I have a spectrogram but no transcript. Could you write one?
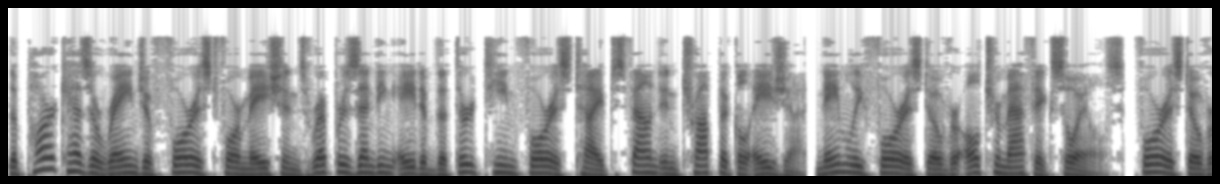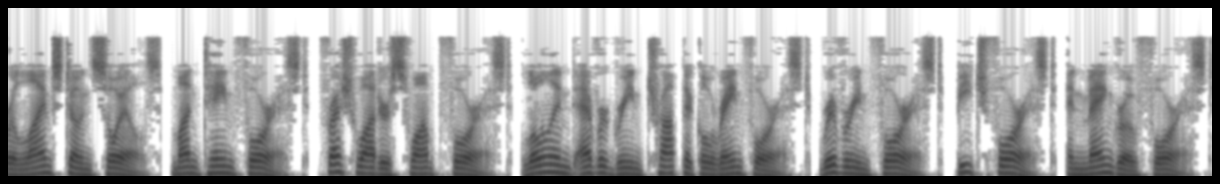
The park has a range of forest formations representing eight of the 13 forest types found in tropical Asia, namely forest over ultramafic soils, forest over limestone soils, montane forest, freshwater swamp forest, lowland evergreen tropical rainforest, riverine forest, beech forest, and mangrove forest.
